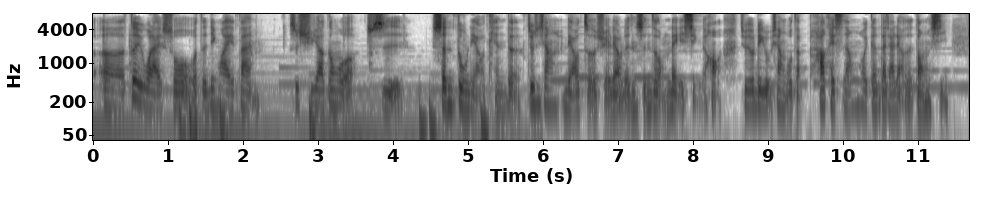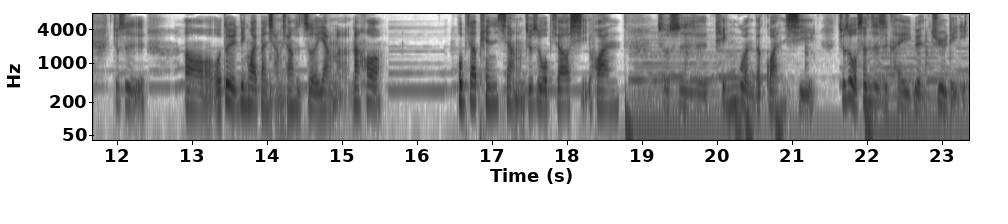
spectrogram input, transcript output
呃，对于我来说，我的另外一半是需要跟我就是。深度聊天的，就是像聊哲学、聊人生这种类型的哈，就是例如像我在 podcast 上会跟大家聊的东西，就是呃，我对另外一半想象是这样啦。然后我比较偏向，就是我比较喜欢，就是平稳的关系，就是我甚至是可以远距离一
